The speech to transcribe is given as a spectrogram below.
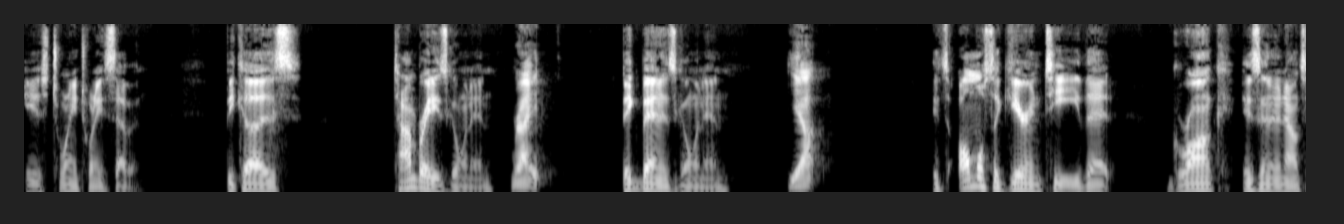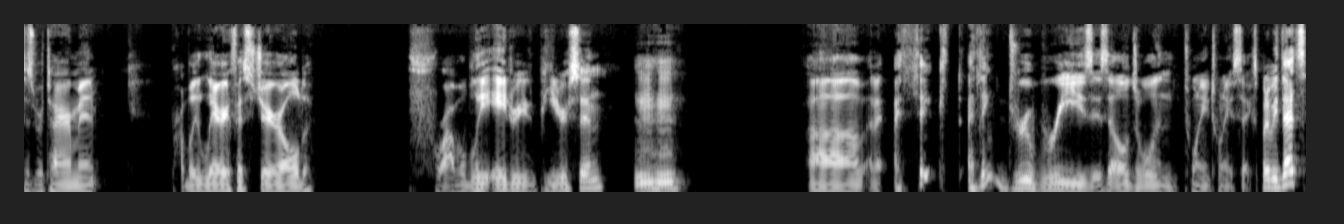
is 2027 because Tom Brady's going in. Right. Big Ben is going in. Yeah. It's almost a guarantee that Gronk is going to announce his retirement. Probably Larry Fitzgerald. Probably Adrian Peterson. Mm-hmm. Uh, and I, I think I think Drew Brees is eligible in 2026. But I mean, that's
